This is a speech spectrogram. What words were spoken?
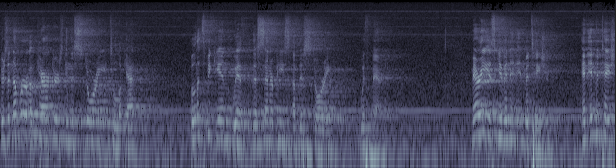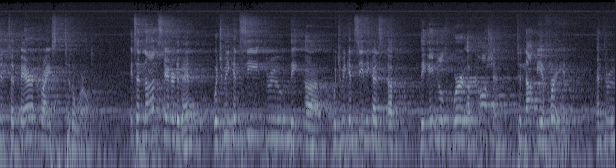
There's a number of characters in this story to look at, but let's begin with the centerpiece of this story with Mary. Mary is given an invitation, an invitation to bear Christ to the world. It's a non-standard event, which we can see through the, uh, which we can see because of the angel's word of caution to not be afraid, and through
